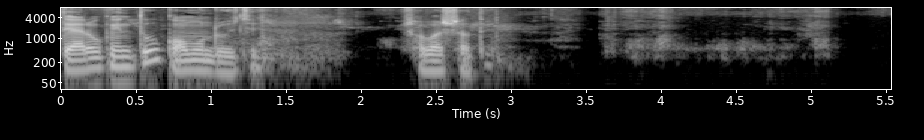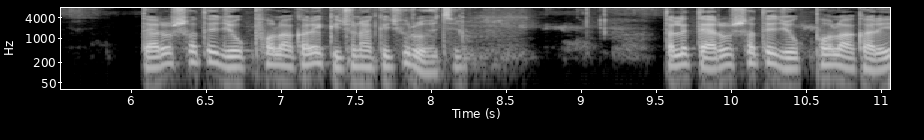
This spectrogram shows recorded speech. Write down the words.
তেরো কিন্তু কমন রয়েছে সবার সাথে। তেরোর সাথে যোগফল আকারে কিছু না কিছু রয়েছে। তাহলে তেরোর সাথে যোগফল আকারে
